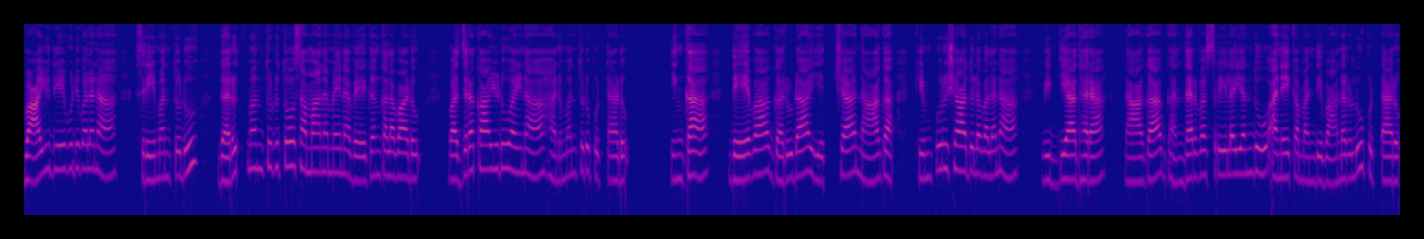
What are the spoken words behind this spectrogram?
వాయుదేవుడి వలన శ్రీమంతుడు గరుత్మంతుడితో సమానమైన వేగం కలవాడు వజ్రకాయుడు అయిన హనుమంతుడు పుట్టాడు. ఇంకా దేవ గరుడ యక్ష నాగ కింపురుషాదుల వలన విద్యాధర నాగ గంధర్వశ్రీలయందు అనేక మంది వానరులు పుట్టారు.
